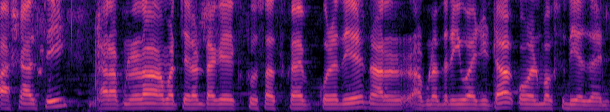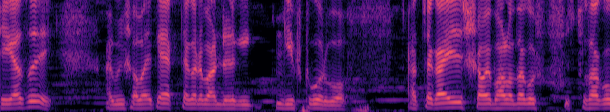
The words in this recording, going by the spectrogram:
পাশে আছি। আর আপনারা আমার চ্যানেলটাকে একটু সাবস্ক্রাইব করে দিন আর আপনাদের ইউআইডিটা কমেন্ট বক্সে দিয়ে যান, ঠিক আছে? আমি সবাইকে একটা করে বান্ডেল গিফট করব। আচ্ছা গাইস সবাই ভালো থাকো, সুস্থ থাকো।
